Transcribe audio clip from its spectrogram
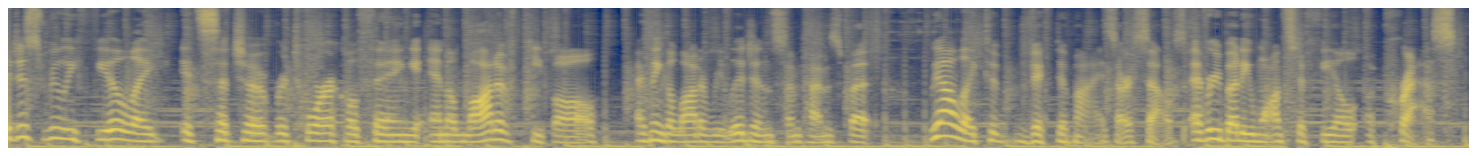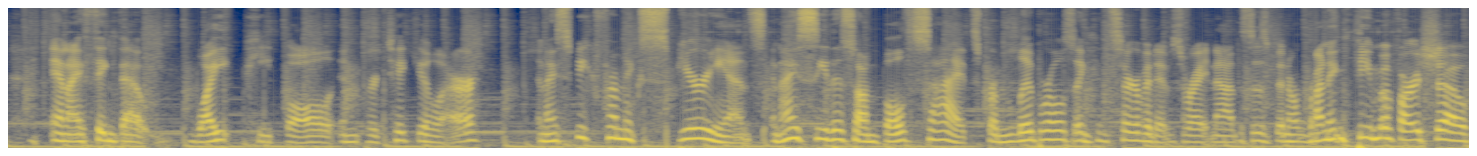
just really feel like it's such a rhetorical thing. And a lot of people, I think a lot of religions sometimes, but we all like to victimize ourselves. Everybody wants to feel oppressed. And I think that white people in particular, and I speak from experience, and I see this on both sides from liberals and conservatives right now. This has been a running theme of our show,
